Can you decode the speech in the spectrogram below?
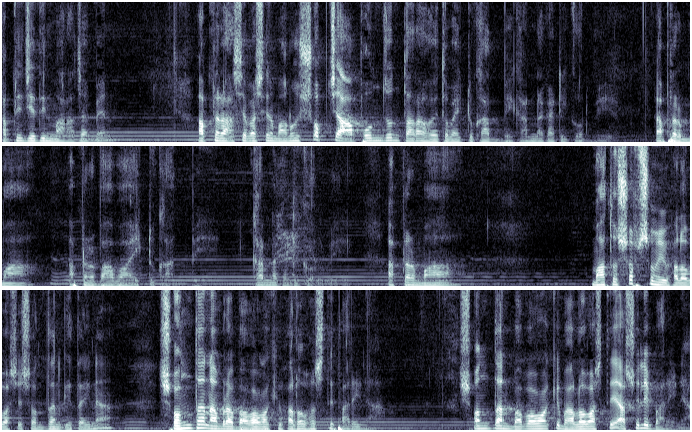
আপনি যেদিন মারা যাবেন, আপনার আশেপাশের মানুষ সবচেয়ে আপনজন তারা হয়তো বা একটু কাঁদবে, কান্নাকাটি করবে। আপনার মা, আপনার বাবা একটু কাঁদবে, কান্নাকাটি করবে। আপনার মা মা তো সবসময় ভালোবাসে সন্তানকে, তাই না? সন্তান আমরা বাবা মাকে ভালোবাসতে পারি না। সন্তান বাবা মাকে ভালোবাসতে আসলে পারি না।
